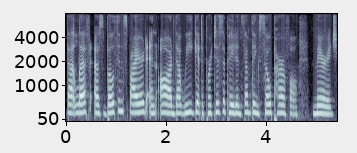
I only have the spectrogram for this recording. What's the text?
that left us both inspired and awed that we get to participate in something so powerful marriage,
